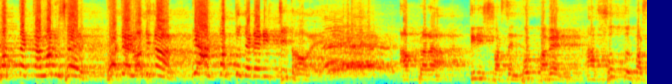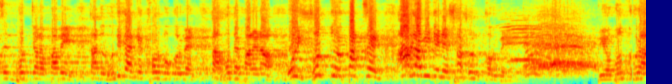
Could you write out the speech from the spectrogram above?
প্রত্যেকটা মানুষের ভোটের অধিকার পেয়ার পদ্ধতিতে নিশ্চিত হয়। আপনারা তিরিশ পার্সেন্ট ভোট পাবেন আর সত্তর পার্সেন্ট ভোট যারা পাবে, তাদের অধিকারকে খর্ব করবেন, তা হতে পারে না। ওই সত্তর পার্সেন্ট আগামী দিনে শাসন করবে। প্রিয় বন্ধুরা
